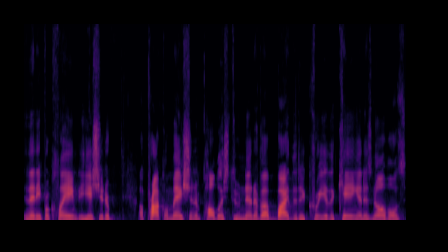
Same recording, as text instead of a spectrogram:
And then he proclaimed, he issued a, a proclamation and published through Nineveh by the decree of the king and his nobles.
